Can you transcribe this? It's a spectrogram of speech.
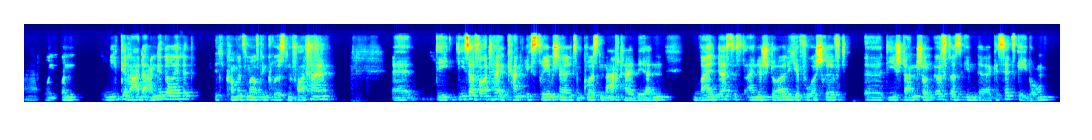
Ja, und, und wie gerade angedeutet, ich komme jetzt mal auf den größten Vorteil. Äh, die, dieser Vorteil kann extrem schnell zum größten Nachteil werden, weil das ist eine steuerliche Vorschrift, äh, die stand schon öfters in der Gesetzgebung.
